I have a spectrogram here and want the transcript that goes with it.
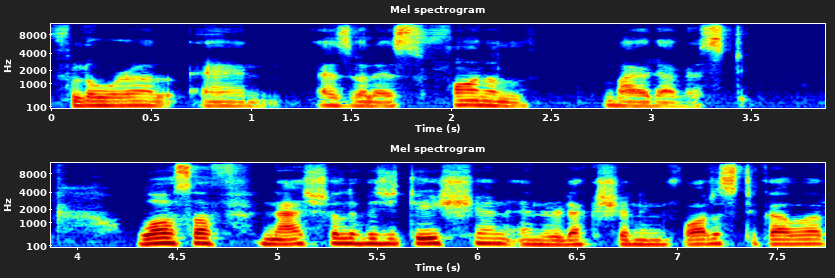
floral and as well as faunal biodiversity. Loss of natural vegetation and reduction in forest cover,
